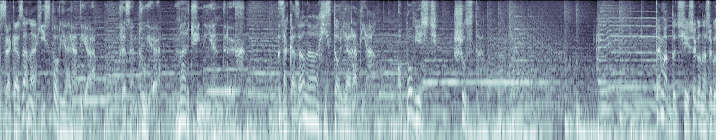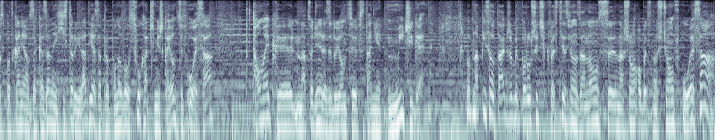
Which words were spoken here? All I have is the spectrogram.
Zakazana historia radia prezentuje Marcin Jędrych. Zakazana historia radia. Opowieść szósta. Temat do dzisiejszego naszego spotkania w zakazanej historii radia zaproponował słuchacz mieszkający w USA, Tomek, y, na co dzień rezydujący w stanie Michigan. Bob napisał tak, żeby poruszyć kwestię związaną z naszą obecnością w USA.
